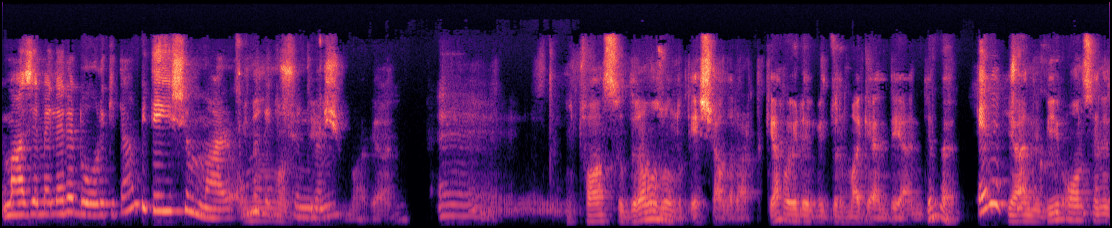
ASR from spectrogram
malzemelere doğru giden bir değişim var. Onu İnanılmaz bir düşündüm. değişim var yani. E, Mutfağa sığdıramaz olduk eşyalar artık ya. Öyle bir duruma geldi yani değil mi? evet Yani çok bir 10 sene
